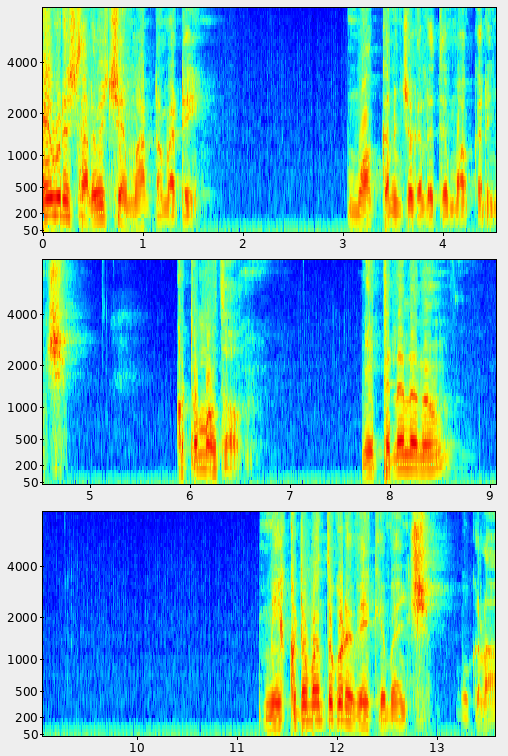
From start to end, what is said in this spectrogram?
దేవుడు సెలవిచ్చే మాటను బట్టి మోక్కరించగలిగితే మోక్కరించి కుటుంబంతో నీ పిల్లలను మీ కుటుంబంతో కూడా వేకేమించి ఒకలా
